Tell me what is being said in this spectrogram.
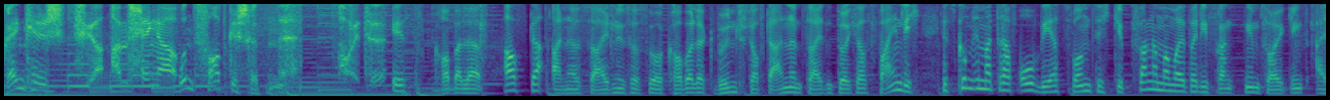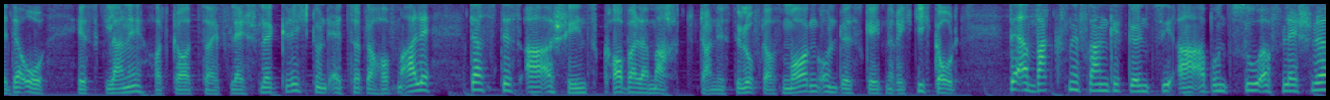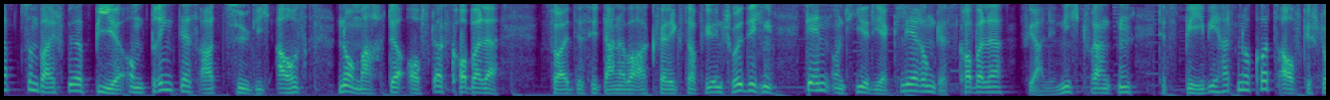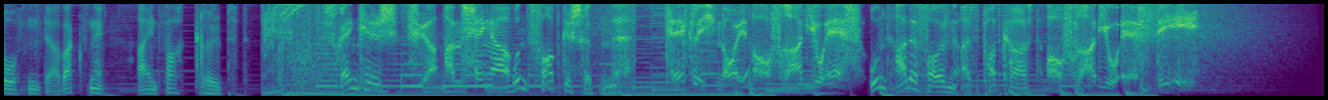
Fränkisch für Anfänger und Fortgeschrittene. Heute ist Kobberler. Auf der einen Seite ist er so ein Kobberler gewünscht, auf der anderen Seite durchaus peinlich. Es kommt immer drauf an, wer es von sich gibt. Fangen wir mal bei die Franken im Säuglingsalter an. Es Kleine hat grad sein Fläschler gekriegt und da hoffen alle, dass das a ein schönes Kobberler macht. Dann ist die Luft aus Morgen und es geht richtig gut. Der erwachsene Franke gönnt sie a ab und zu a Fläschler, zum Beispiel ein Bier, und trinkt es a zügig aus, nur macht er oft a Kobberler. Sollte sie dann aber auch gefälligst dafür entschuldigen, denn, und hier die Erklärung des Kobberler für alle Nicht-Franken, das Baby hat nur kurz aufgestoßen, der Erwachsene einfach grülpst. Fränkisch für Anfänger und Fortgeschrittene. Täglich neu auf Radio F und alle Folgen als Podcast auf radiof.de.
